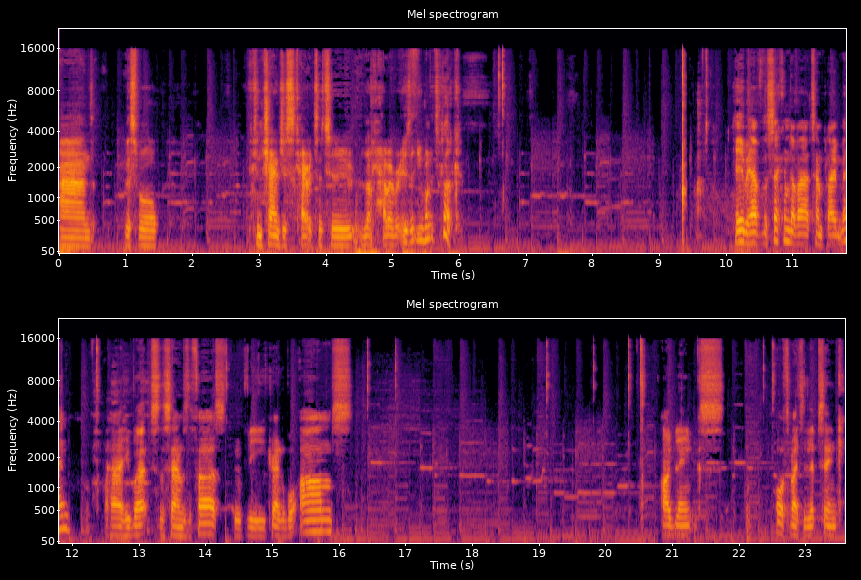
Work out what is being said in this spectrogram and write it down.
and this will you can change this character to look however it is that you want it to look. Here we have the second of our template men. Uh, he works the same as the first with the draggable arms, eye blinks, automated lip sync,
